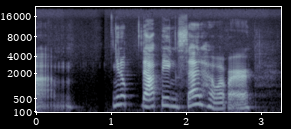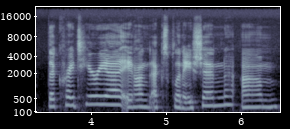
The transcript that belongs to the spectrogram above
Um, you know, that being said, however, the criteria and explanation um,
